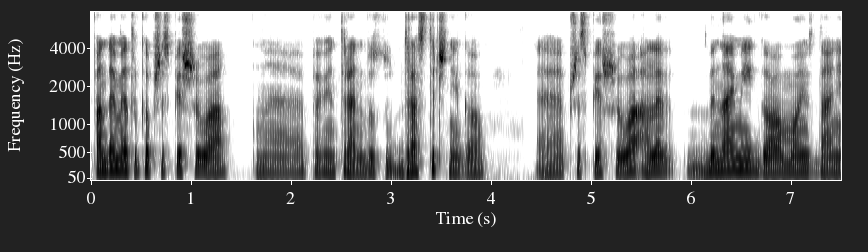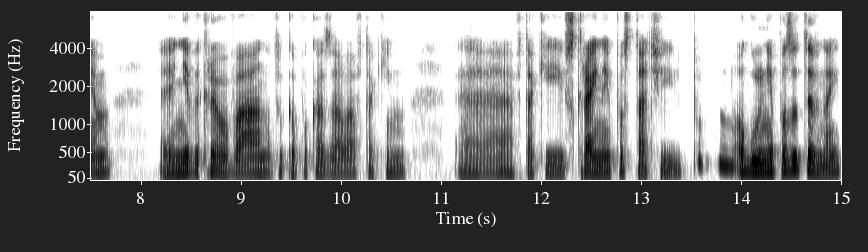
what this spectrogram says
pandemia tylko przyspieszyła pewien trend, bo drastycznie go przyspieszyła, ale bynajmniej go moim zdaniem E, nie wykreowała, no tylko pokazała w takim, e, w takiej skrajnej postaci, ogólnie pozytywnej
